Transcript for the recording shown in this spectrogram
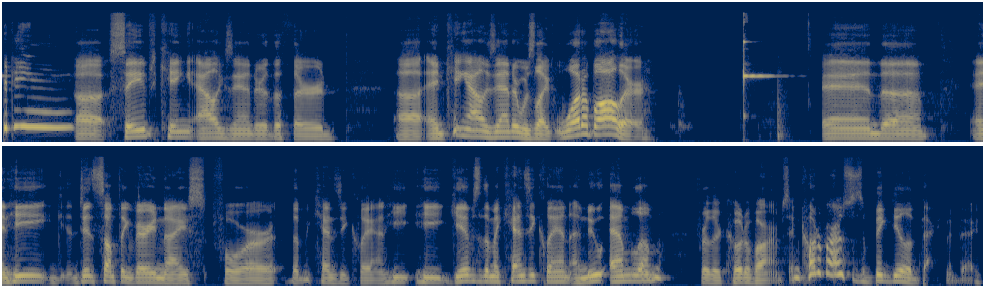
Ba-ding! uh, saved King Alexander III. Uh, and King Alexander was like, "What a baller!" And uh, and he did something very nice for the Mackenzie clan. He he gives the Mackenzie clan a new emblem for their coat of arms, and coat of arms was a big deal back in the day.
